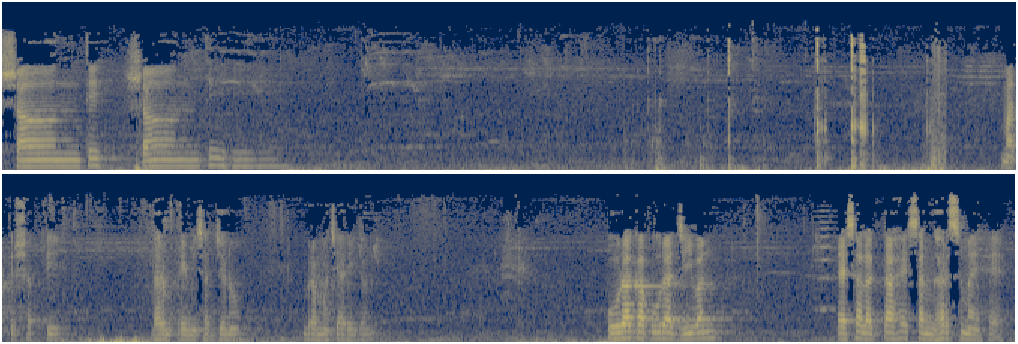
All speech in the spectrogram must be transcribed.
शांति शांति मातृशक्ति धर्म प्रेमी सज्जनों ब्रह्मचारी गण पूरा का पूरा जीवन ऐसा लगता है संघर्षमय है।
